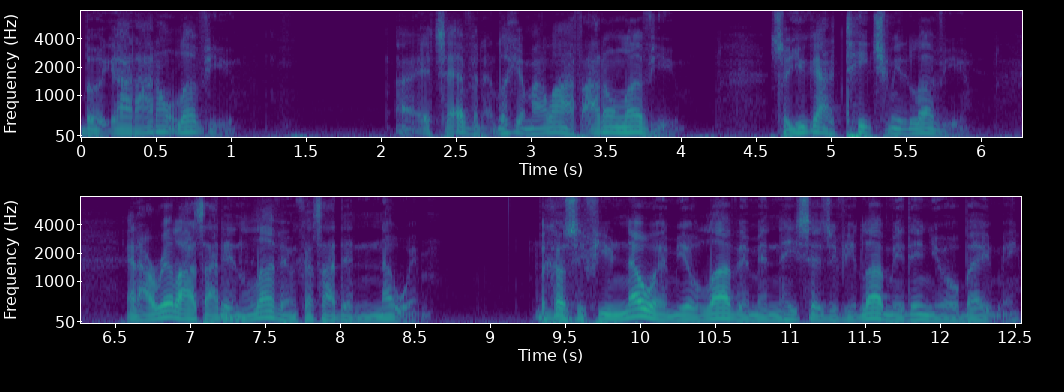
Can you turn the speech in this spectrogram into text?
But God, I don't love you. It's evident. Look at my life. I don't love you. So you got to teach me to love you. And I realized I didn't love him because I didn't know him. Because if you know him, you'll love him. And he says, if you love me, then you obey me.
